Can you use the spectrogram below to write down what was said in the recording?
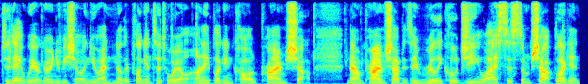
Today we are going to be showing you another plugin tutorial on a plugin called Prime Shop. Now Prime Shop is a really cool GUI system shop plugin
